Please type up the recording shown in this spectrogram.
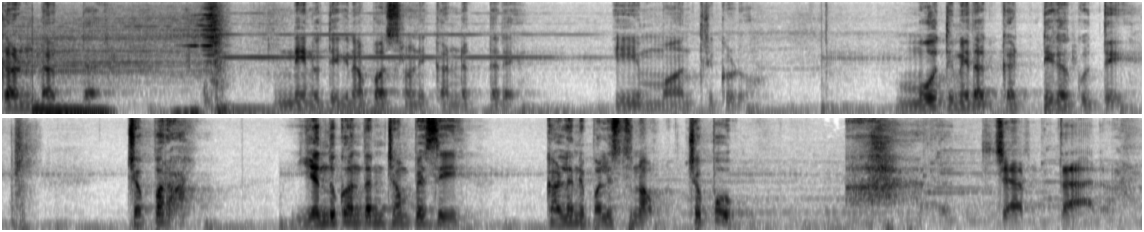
కండక్టర్. నేను దిగిన బస్సులోని కండక్టరే ఈ మాంత్రికుడు. మూతి మీద గట్టిగా గుద్ది. చెప్పరా? ఎందుకు అందరిని చంపేసి కళ్ళని పలిస్తున్నావు? చెప్పు. చెప్తాను.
